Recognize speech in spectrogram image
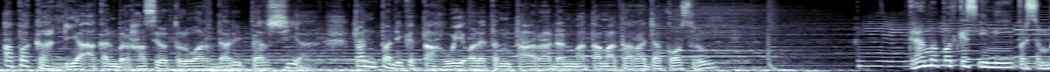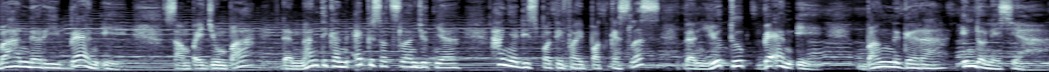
Apakah dia akan berhasil keluar dari Persia tanpa diketahui oleh tentara dan mata-mata Raja Khosru? Drama podcast ini persembahan dari BNI. Sampai jumpa dan nantikan episode selanjutnya hanya di Spotify Podcastless dan YouTube BNI, Bank Negara Indonesia.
